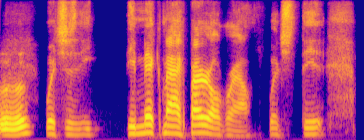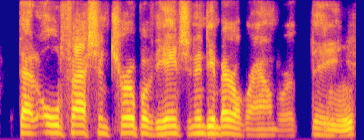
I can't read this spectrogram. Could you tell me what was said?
Mhm. which is the the Micmac burial ground, which the that old fashioned trope of the ancient Indian burial ground, where the Mhm.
